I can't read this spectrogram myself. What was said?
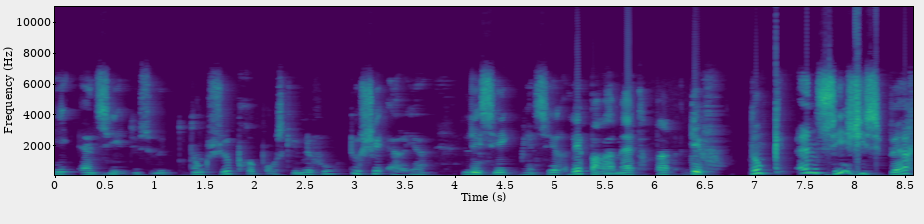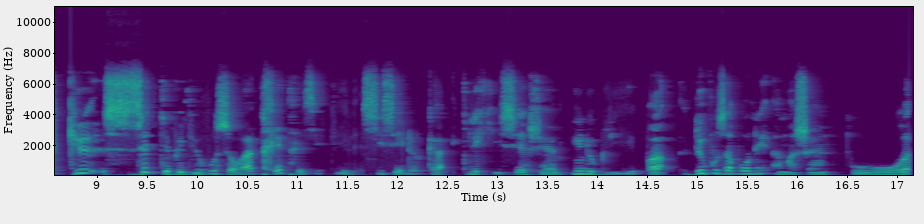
et ainsi de suite. Donc je propose qu'il ne faut toucher à rien, laisser bien sûr les paramètres par défaut. Donc ainsi, j'espère que cette vidéo vous sera très très utile. Si c'est le cas, cliquez sur j'aime et n'oubliez pas de vous abonner à ma chaîne pour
